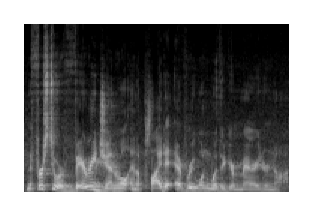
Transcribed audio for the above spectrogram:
And the first two are very general and apply to everyone, whether you're married or not.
